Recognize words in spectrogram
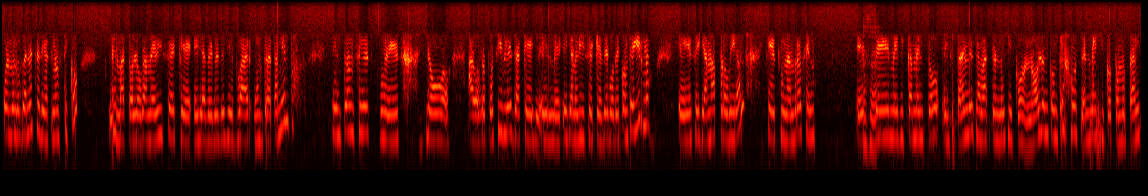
cuando nos dan este diagnóstico, la hematóloga me dice que ella debe de llevar un tratamiento. Entonces, pues yo hago lo posible, ya que ella me dice que debo de conseguirlo. Eh, se llama Proviron, que es un andrógeno. Este medicamento está en desabasto en México, no lo encontramos en México como tal.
